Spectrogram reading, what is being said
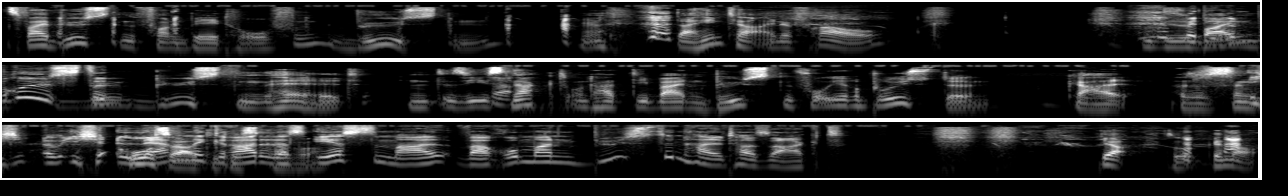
Zwei Büsten von Beethoven. Büsten. Ja, dahinter eine Frau. Die diese Mit beiden Brüsten. Bü Büsten hält. Und sie ist Ja. nackt und hat die beiden Büsten vor ihre Brüste gehalten. Also es sind Ich, ich lerne gerade das Cover. erste Mal, warum man Büstenhalter sagt. Ja, so, genau.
